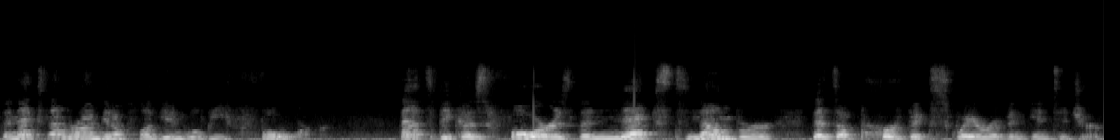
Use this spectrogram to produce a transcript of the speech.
The next number I'm going to plug in will be 4. That's because 4 is the next number that's a perfect square of an integer.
